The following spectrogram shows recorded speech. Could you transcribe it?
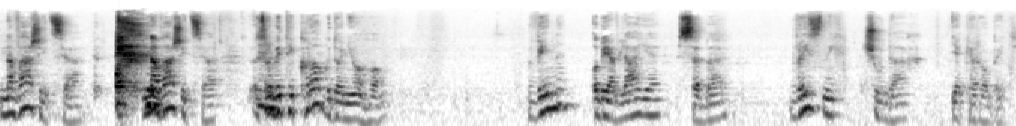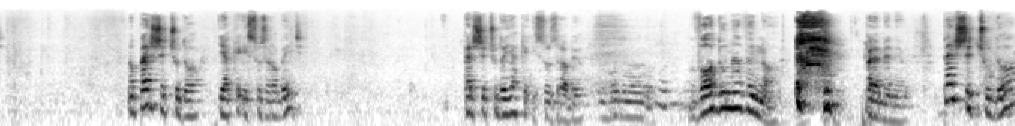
наважиться, наважиться зробити крок до нього, він об'являє себе в різних чудах, яке робить. Ну, перше чудо, яке Ісус робить, перше чудо, яке Ісус зробив? Воду на вино перемінив. Перше чудо,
